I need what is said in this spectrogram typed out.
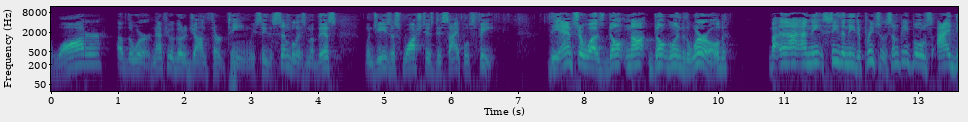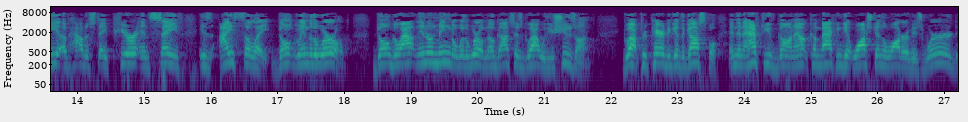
water of the word. Now if you would go to John 13, we see the symbolism of this when Jesus washed his disciples' feet. The answer was don't not don't go into the world, but I, need, see the need to preach this. Some people's idea of how to stay pure and safe is isolate. Don't go into the world. Don't go out and intermingle with the world. No, God says go out with your shoes on. Go out prepared to give the gospel. And then after you've gone out, come back and get washed in the water of His Word.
